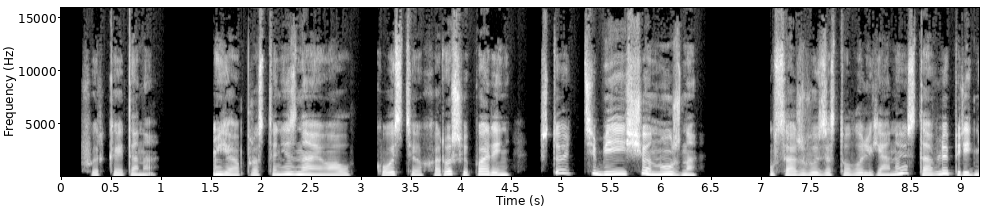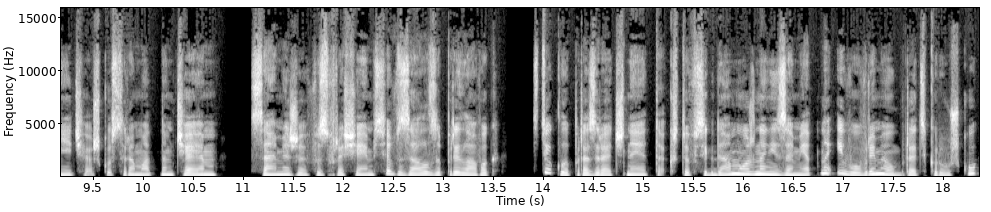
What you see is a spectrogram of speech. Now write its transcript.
— фыркает она. «Я просто не знаю, Ал. Костя — хороший парень. Что тебе еще нужно?» Усаживаю за стол Ульяну и ставлю перед ней чашку с ароматным чаем. Сами же возвращаемся в зал за прилавок. Стекла прозрачные, так что всегда можно незаметно и вовремя убрать кружку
